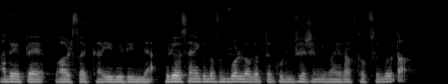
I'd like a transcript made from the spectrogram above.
അദ്ദേഹത്തെ ബാഴ്സ കൈവിടില്ല. വീഡിയോ അവസാനിക്കുന്ന. ഫുട്ബോൾ ലോകത്തെ കൂടുതൽ വിശേഷങ്ങളുമായി റാഫ്റ്റോക്സ് എത്താം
